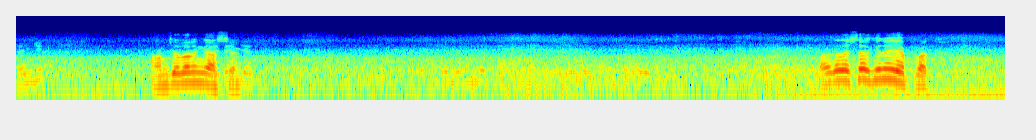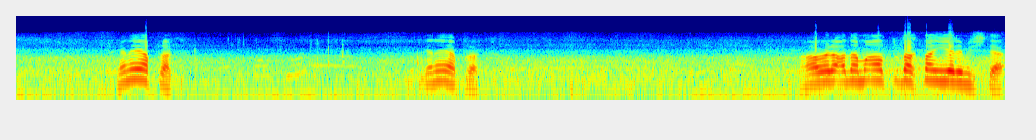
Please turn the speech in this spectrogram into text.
Sen git. Amcaların gelsin. Arkadaşlar gene yaprak. Gene yaprak. Gene yaprak. Ha böyle adamı alt dudaktan yerim işte.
